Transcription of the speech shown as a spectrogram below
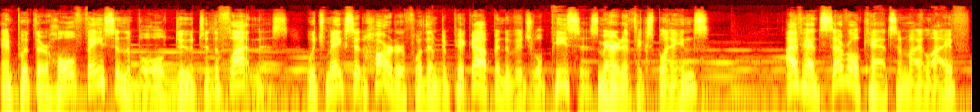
and put their whole face in the bowl due to the flatness, which makes it harder for them to pick up individual pieces, Meredith explains. I've had several cats in my life,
